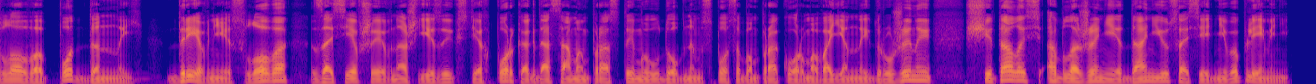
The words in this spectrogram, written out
Слово «подданный» — древнее слово, засевшее в наш язык с тех пор, когда самым простым и удобным способом прокорма военной дружины считалось обложение данью соседнего племени.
